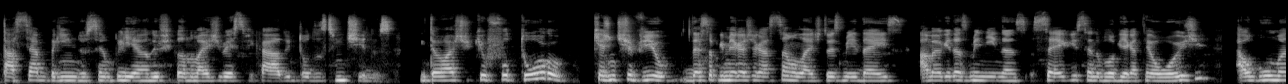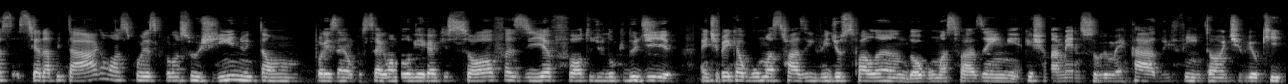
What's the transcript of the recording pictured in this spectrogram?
tá se abrindo, se ampliando e ficando mais diversificado em todos os sentidos. Então, eu acho que o futuro que a gente viu dessa primeira geração lá de 2010, a maioria das meninas segue sendo blogueira até hoje. Algumas se adaptaram às coisas que foram surgindo, então, por exemplo, se era uma blogueira que só fazia foto de look do dia. A gente vê que algumas fazem vídeos falando, algumas fazem questionamentos sobre o mercado, enfim, então a gente viu que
